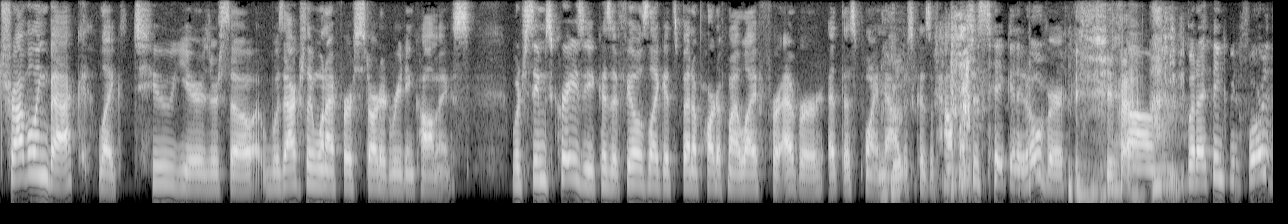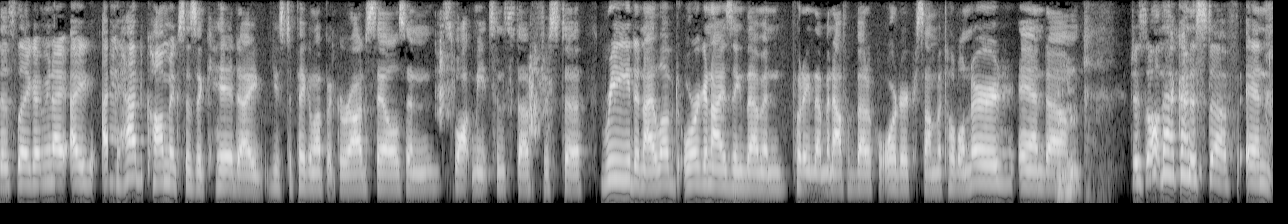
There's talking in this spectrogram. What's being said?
traveling back like two years or so was actually when I first started reading comics. Which seems crazy because it feels like it's been a part of my life forever at this point now, just because of how much has taken it over. Yeah. um, but I think before this, like, I mean, I, I, I had comics as a kid. I used to pick them up at garage sales and swap meets and stuff just to read, and I loved organizing them and putting them in alphabetical order because I'm a total nerd and um, just all that kind of stuff. And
